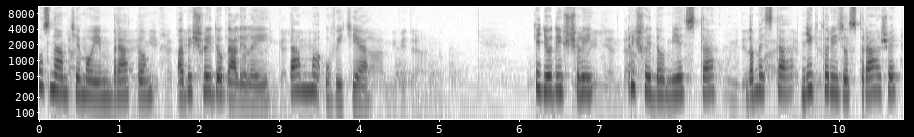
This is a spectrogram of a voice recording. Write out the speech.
oznámte mojim bratom, aby šli do Galilei, tam ma uvidia. Keď odišli, prišli do miesta, do mesta niektorí zo stráže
